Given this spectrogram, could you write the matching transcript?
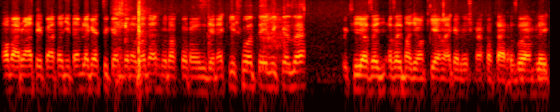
Ha már Máté Pát annyit emlegettük ebben az adásban, akkor az ugye neki is volt évi köze, úgyhogy az egy, az egy nagyon kiemelkedő és meghatározó emlék.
